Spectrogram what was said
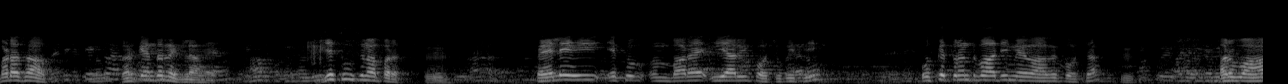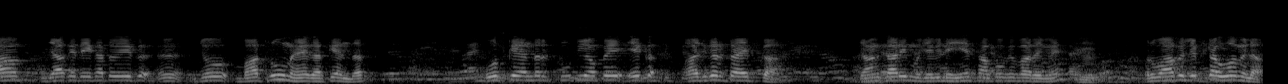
बड़ा सांप घर के अंदर निकला है। जिस सूचना पर पहले ही 112 ईआरवी पहुँच चुकी थी। उसके तुरंत बाद ही मैं वहाँ पे पहुँचा। और वहाँ जाके देखा तो एक जो बाथरूम है घर के अंदर उसके अंदर टूटियों पे एक अजगर टाइप का जानकारी मुझे भी नहीं है सांपों के बारे में। और वहाँ पे लिपटा हुआ मिला।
